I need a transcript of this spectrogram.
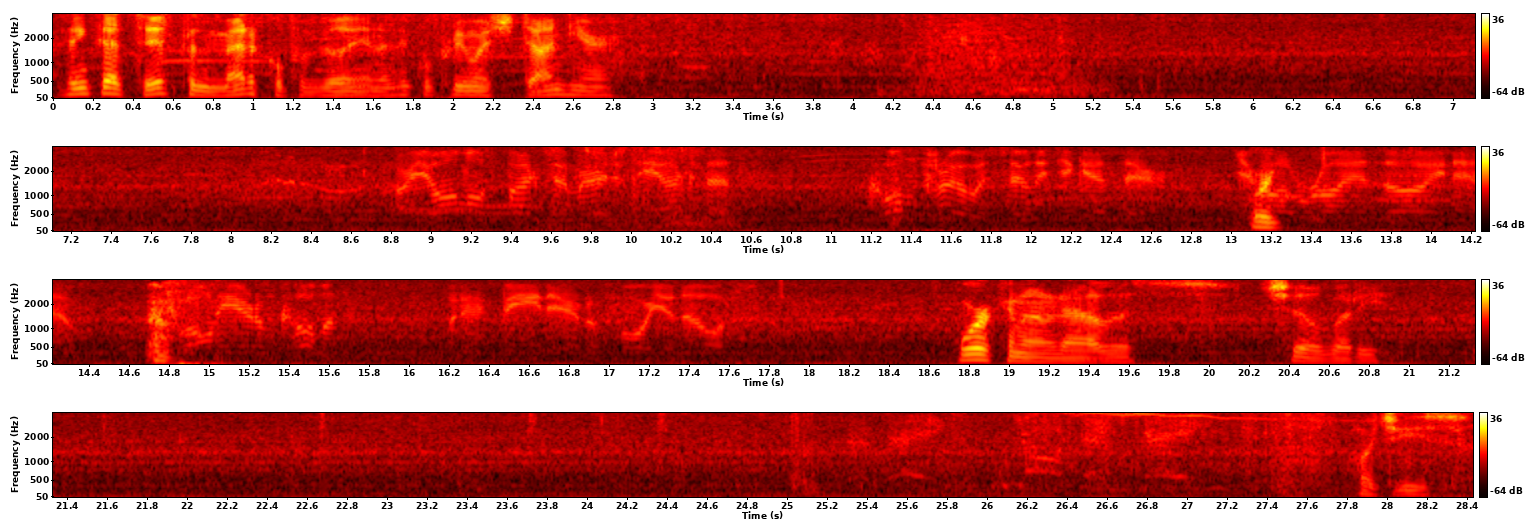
I think that's it for the medical pavilion. I think we're pretty much done here. Are you almost back to emergency access? Come through as soon as you get there. You're We're- on Ryan's eye now. You won't hear him coming, but he'll be there before you know it. Working on it, Atlas. Chill, buddy. Oh, jeez.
